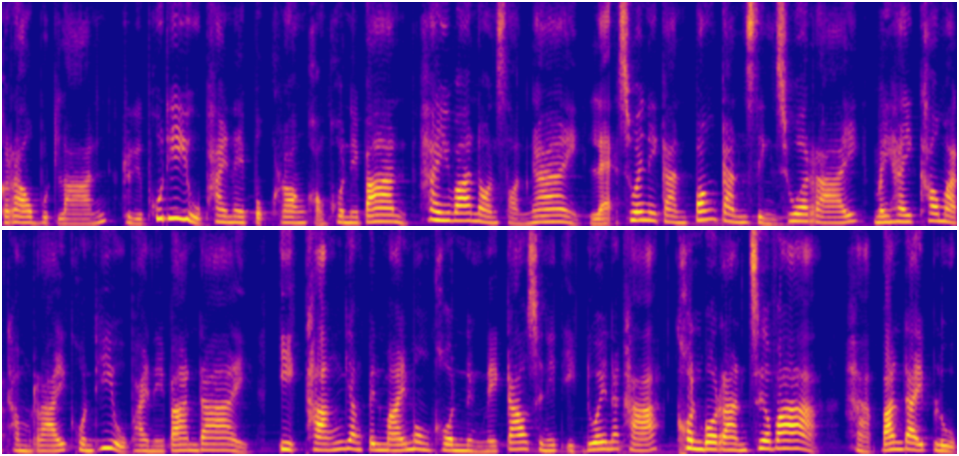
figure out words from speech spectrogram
เกลาบุตรหลาน หรือผู้ที่อยู่ภายในปกครองของคนในบ้าน ให้ว่านอนสอนง่าย และช่วยในการป้องกันสิ่งชั่วร้าย ไม่ให้เข้ามาทำร้ายคนที่อยู่ภายในบ้านได้ อีกทั้งยังเป็นไม้มงคลหนึ่งใน 9 ชนิดอีกด้วยนะคะ คนโบราณเชื่อว่า หากบ้านใดปลูก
